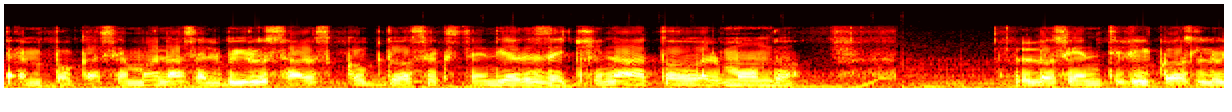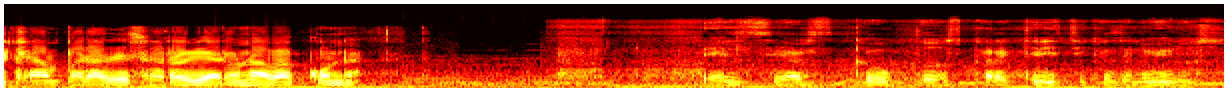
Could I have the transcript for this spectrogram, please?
En pocas semanas, el virus SARS-CoV-2 se extendió desde China a todo el mundo. Los científicos luchan para desarrollar una vacuna el SARS-CoV-2 características del virus.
